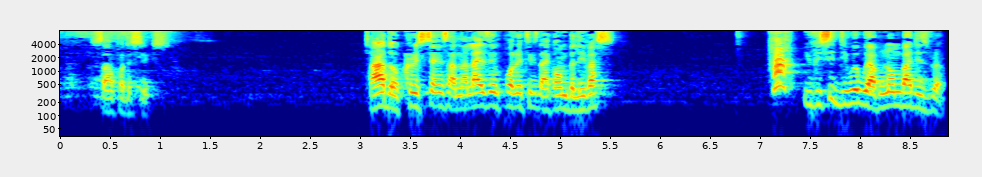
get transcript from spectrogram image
Psalm 46. Tired of Christians analyzing politics like unbelievers? Ha! If you see the way we have numbered Israel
